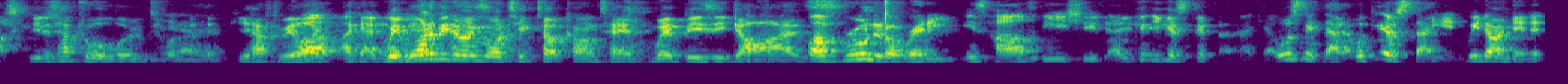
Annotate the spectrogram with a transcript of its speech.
ask. You just have to allude to it. I think you have to be like, okay, we want to be doing more. TikTok content. We're busy guys. I've ruined it already. Is half the issue yeah, you can you can snip that. Okay, we'll snip that. out. We'll, it'll stay in. We don't edit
